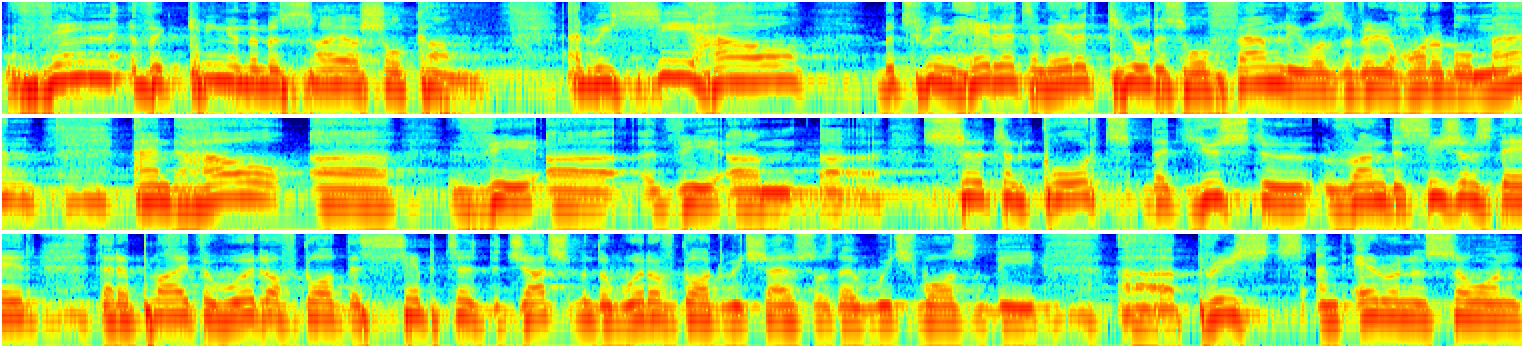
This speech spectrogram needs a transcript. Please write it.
then the king and the Messiah shall come. And we see how between Herod and Herod killed his whole family was a very horrible man and how uh, the, uh, the um, uh, certain court that used to run decisions there that applied the word of God, the scepter, the judgment, the word of God, which was the, which was the uh, priests and Aaron and so on,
